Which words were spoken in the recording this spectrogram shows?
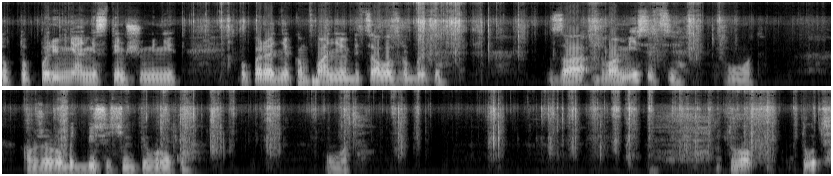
Тобто, в порівнянні з тим, що мені попередня компанія обіцяла зробити за 2 місяці, от, а вже робить більше, ніж півроку. От. То тут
